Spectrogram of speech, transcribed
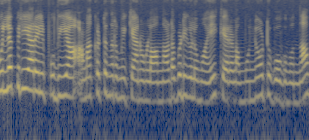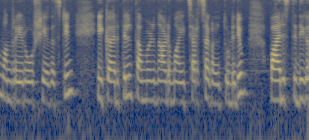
മുല്ലപ്പെരിയാറിൽ പുതിയ അണക്കെട്ട് നിർമ്മിക്കാനുള്ള നടപടികളുമായി കേരളം മുന്നോട്ടു പോകുമെന്ന് മന്ത്രി റോഷി അഗസ്റ്റിൻ. ഇക്കാര്യത്തിൽ തമിഴ്നാടുമായി ചർച്ചകൾ തുടരും. പാരിസ്ഥിതിക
